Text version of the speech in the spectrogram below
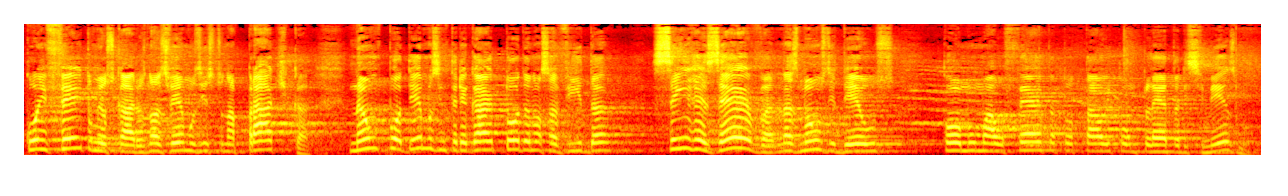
Com efeito, meus caros, nós vemos isto na prática. Não podemos entregar toda a nossa vida sem reserva nas mãos de Deus, como uma oferta total e completa de si mesmo.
